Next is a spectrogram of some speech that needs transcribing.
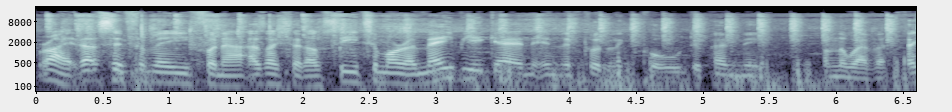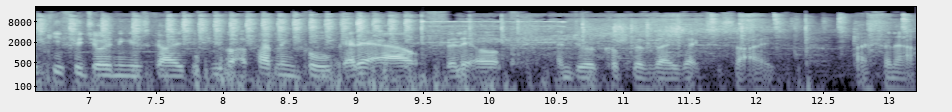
Right, that's it for me for now. As I said, I'll see you tomorrow, maybe again in the paddling pool, depending on the weather. Thank you for joining us, guys. If you've got a paddling pool, get it out, fill it up, and do a couple of those exercises. Bye for now.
